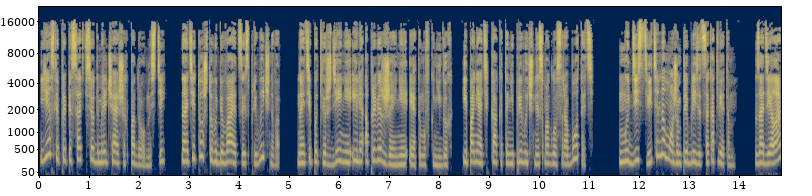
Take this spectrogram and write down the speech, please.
если прописать все до мельчайших подробностей, найти то, что выбивается из привычного, найти подтверждение или опровержение этому в книгах и понять, как это непривычное смогло сработать, мы действительно можем приблизиться к ответам. За дело?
